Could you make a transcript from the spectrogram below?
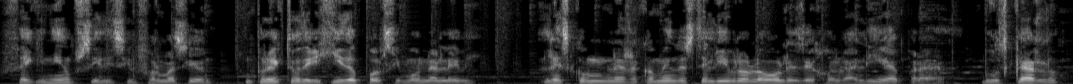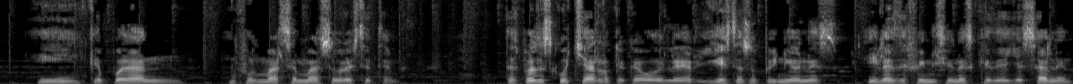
Fake News y Desinformación, un proyecto dirigido por Simona Levy. Les, les recomiendo este libro, luego les dejo la liga para buscarlo y que puedan informarse más sobre este tema. Después de escuchar lo que acabo de leer y estas opiniones y las definiciones que de ellas salen,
